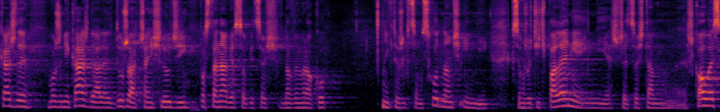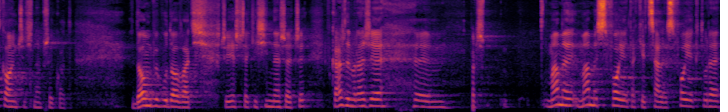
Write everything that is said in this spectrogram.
każdy, może nie każdy, ale duża część ludzi postanawia sobie coś w nowym roku. Niektórzy chcą schudnąć, inni chcą rzucić palenie, inni jeszcze coś tam, e, szkołę skończyć na przykład, dom wybudować, czy jeszcze jakieś inne rzeczy. W każdym razie patrz, mamy, mamy swoje takie cele, swoje, które,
